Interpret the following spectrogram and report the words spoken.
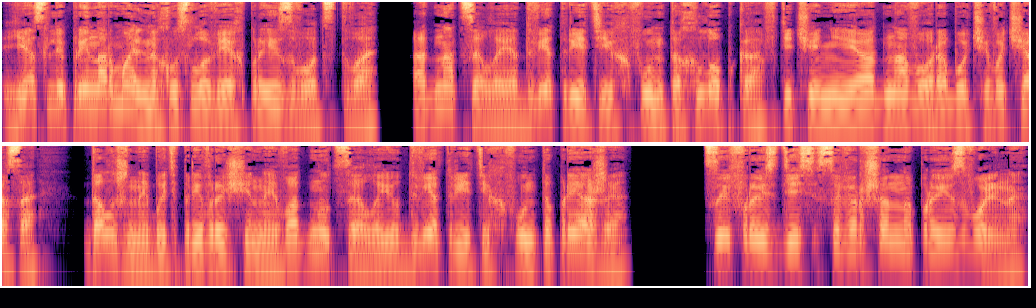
Если при нормальных условиях производства 1,2 третьих фунта хлопка в течение одного рабочего часа должны быть превращены в 1,2 третьих фунта пряжи, цифры здесь совершенно произвольны,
